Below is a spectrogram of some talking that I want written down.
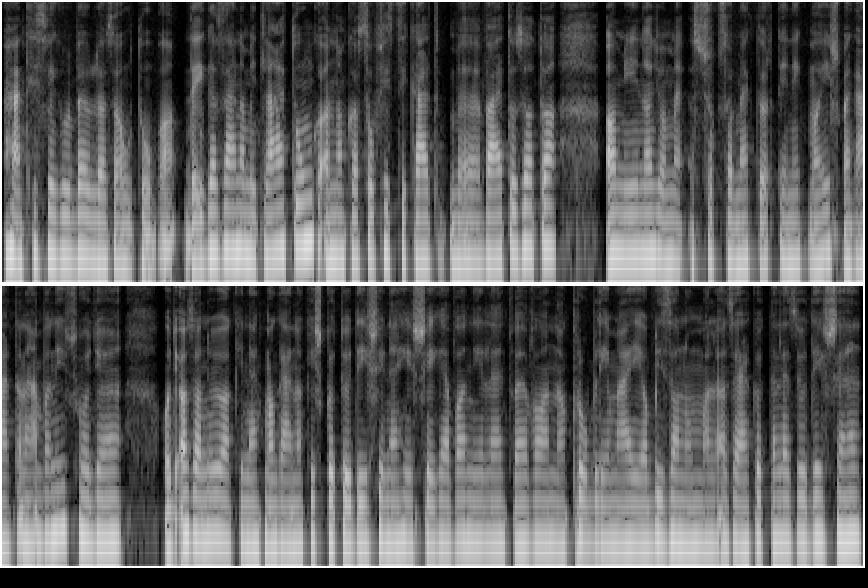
hát hisz végül beül az autóba, de igazán, amit látunk, annak a szofisztikált változata, ami nagyon sokszor megtörténik ma is, meg általában is, hogy, hogy az a nő, akinek magának is kötődési nehézsége van, illetve vannak problémái a bizalommal, az elköteleződéssel,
